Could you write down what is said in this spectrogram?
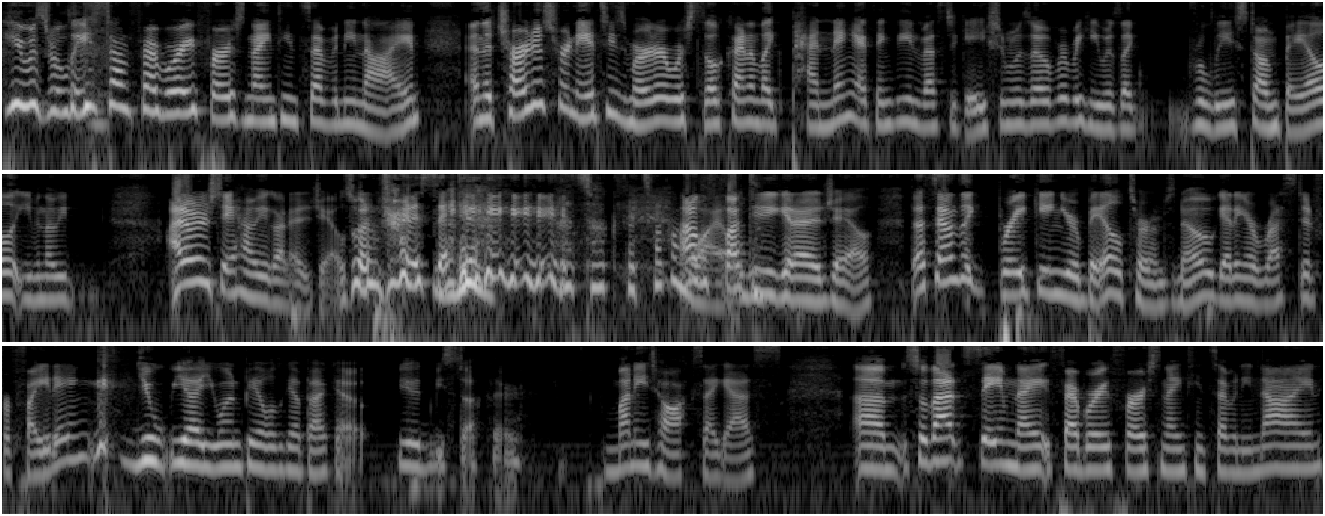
he was released on February first, nineteen seventy nine, and the charges for Nancy's murder were still kind of like pending. I think the investigation was over, but he was like released on bail, even though he. I don't understand how he got out of jail. Is what I'm trying to say. That's so, that's fucking How the fuck did you get out of jail? That sounds like breaking your bail terms, no? Getting arrested for fighting? you yeah, you wouldn't be able to get back out. You'd be stuck there. Money talks, I guess. Um, so that same night, February 1st, 1979,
